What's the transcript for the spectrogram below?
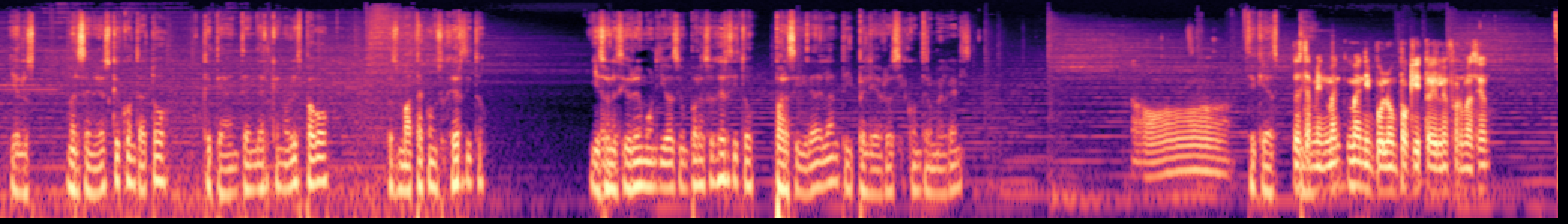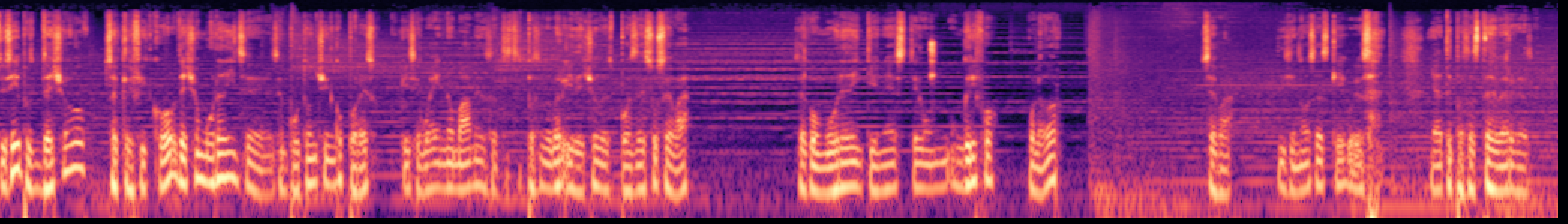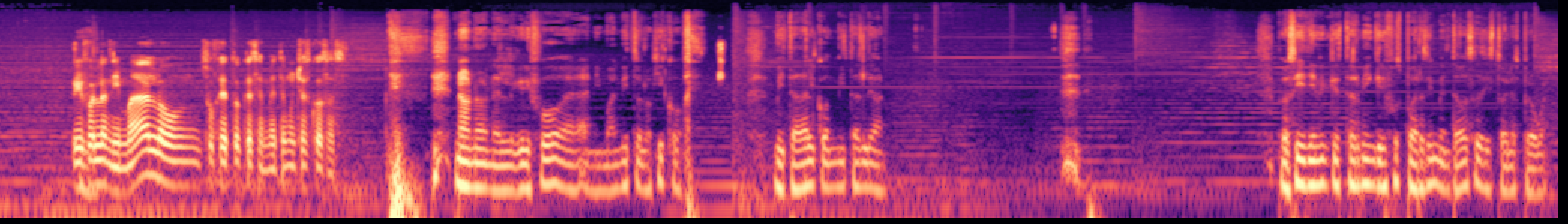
Y a los mercenarios que contrató, que te da a entender que no les pagó, los mata con su ejército. Y eso les sirve de motivación para su ejército para seguir adelante y pelear así contra Malganis. Oh. Entonces también manipuló un poquito ahí la información. Sí, sí, pues de hecho sacrificó, de hecho Muradin se, se emputó un chingo por eso. Que dice, güey, no mames, o sea, te estás pasando a ver. Y de hecho después de eso se va. O sea, como Muredin tiene este, un, grifo volador, se va. Dice, no, ¿sabes qué, güey? O sea, ya te pasaste de vergas. ¿Grifo el animal o un sujeto que se mete muchas cosas? no, no, en el grifo animal mitológico. mitad halcón, mitad león. pero sí, tienen que estar bien grifos para haberse inventado esas historias, pero bueno.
